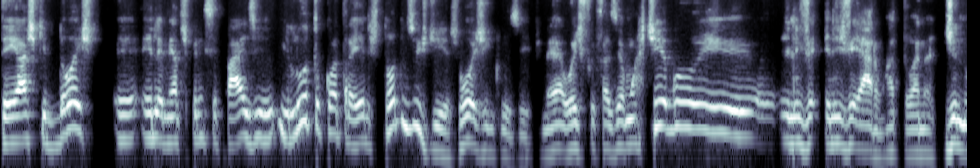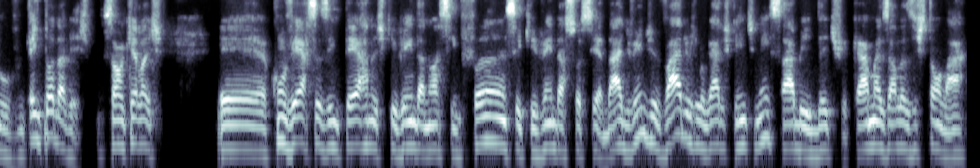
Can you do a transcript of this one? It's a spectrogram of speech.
Tem, acho que, dois eh, elementos principais e, e, luto contra eles todos os dias, hoje, inclusive. Né? Hoje fui fazer um artigo e eles, eles vieram à tona de novo, tem toda vez. São aquelas é, conversas internas que vêm da nossa infância, que vêm da sociedade, vêm de vários lugares que a gente nem sabe identificar, mas elas estão lá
